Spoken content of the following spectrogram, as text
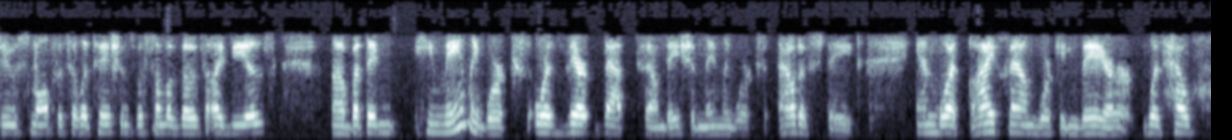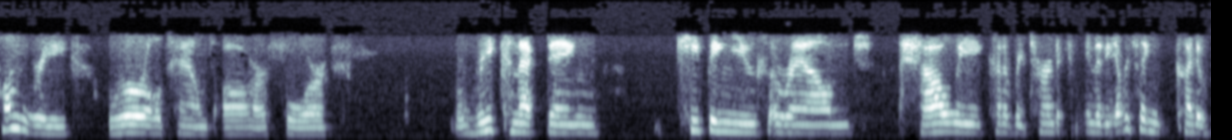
do small facilitations with some of those ideas. Uh, but they, he mainly works, or their, that foundation mainly works out of state. And what I found working there was how hungry rural towns are for reconnecting, keeping youth around, how we kind of return to community, everything kind of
